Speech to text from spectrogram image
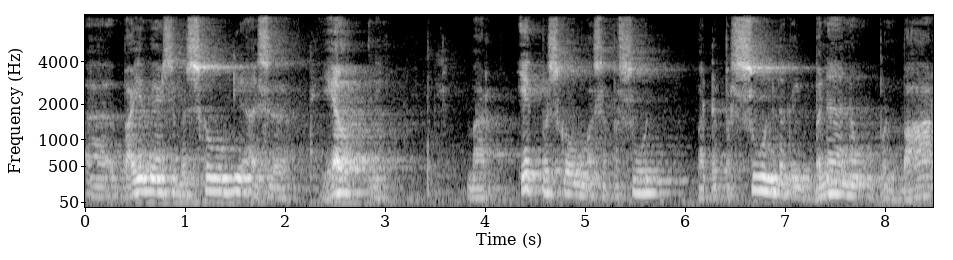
Uh baie mense beskou hom nie as 'n held nie. Maar ek beskou hom as 'n persoon wat 'n persoonlikheid binne in hom openbaar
